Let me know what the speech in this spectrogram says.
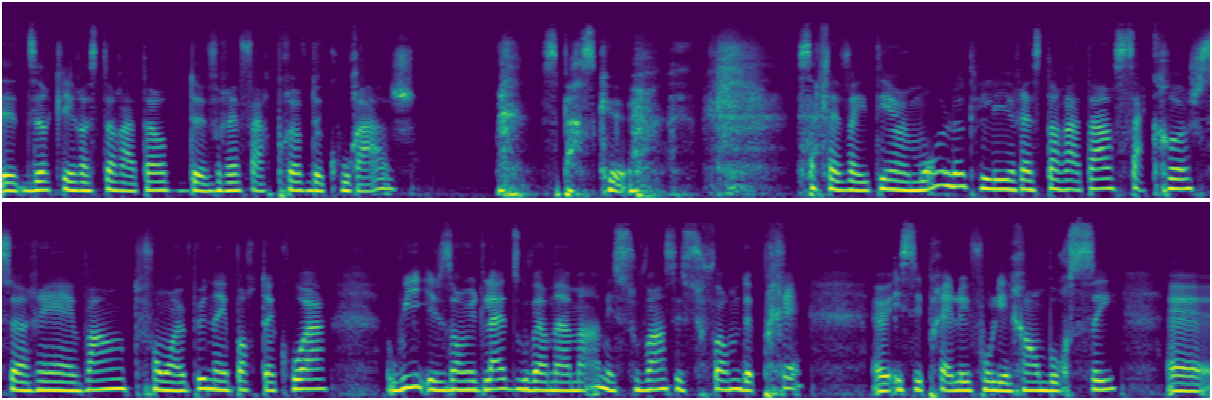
euh, dire que les restaurateurs devraient faire preuve de courage. C'est parce que ça fait 21 mois là, que les restaurateurs s'accrochent, se réinventent, font un peu n'importe quoi. Oui, ils ont eu de l'aide du gouvernement, mais souvent c'est sous forme de prêts. Euh, et ces prêts-là, il faut les rembourser. Euh,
